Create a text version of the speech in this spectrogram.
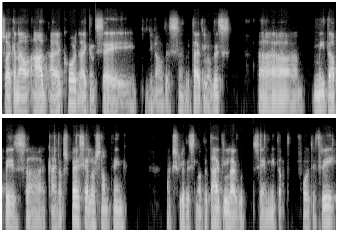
So I can now add a record. I can say, you know, this the title of this uh, meetup is uh, kind of special or something. Actually, this is not the title. I would say meetup 43.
